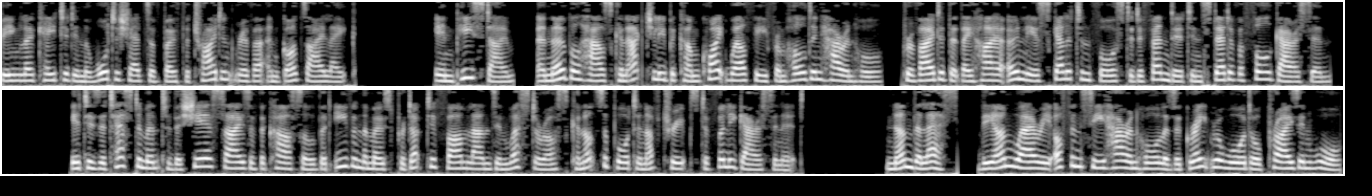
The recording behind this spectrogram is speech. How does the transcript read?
being located in the watersheds of both the Trident River and God's Eye Lake. In peacetime, a noble house can actually become quite wealthy from holding Harrenhal, provided that they hire only a skeleton force to defend it instead of a full garrison. It is a testament to the sheer size of the castle that even the most productive farmlands in Westeros cannot support enough troops to fully garrison it. Nonetheless, the unwary often see Harrenhal as a great reward or prize in war,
